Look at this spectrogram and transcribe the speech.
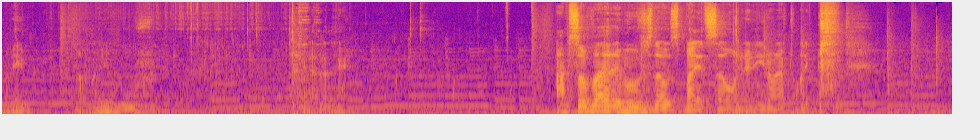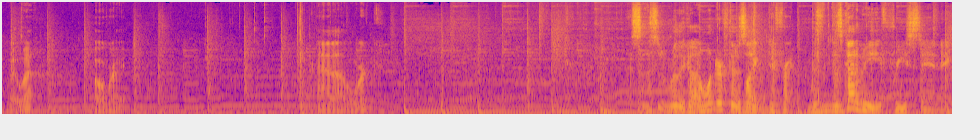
Let me. No, let me move. Get out of there. I'm so glad it moves those by its own and you don't have to like. Wait, what? Oh, right. Yeah, that'll work. So this is really cool. I wonder if there's like different. there's, there's got to be freestanding.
